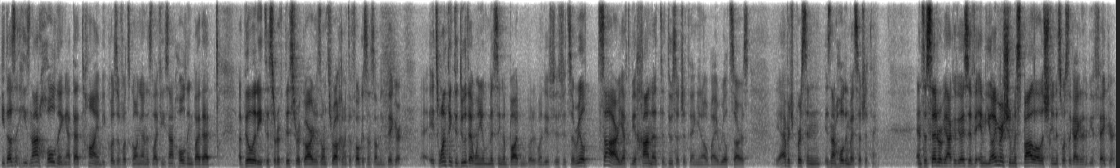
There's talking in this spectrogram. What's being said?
he doesn't he's not holding at that time because of what's going on in his life he's not holding by that ability to sort of disregard his own tzrachim and to focus on something bigger it's one thing to do that when you're missing a button but if, if it's a real tsar you have to be a chana to do such a thing you know by real tsars the average person is not holding by such a thing and so said Rabbi Yaakov Yosef what's the guy going to be a faker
